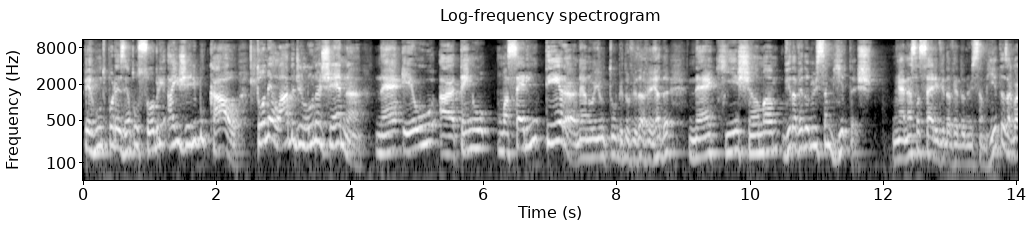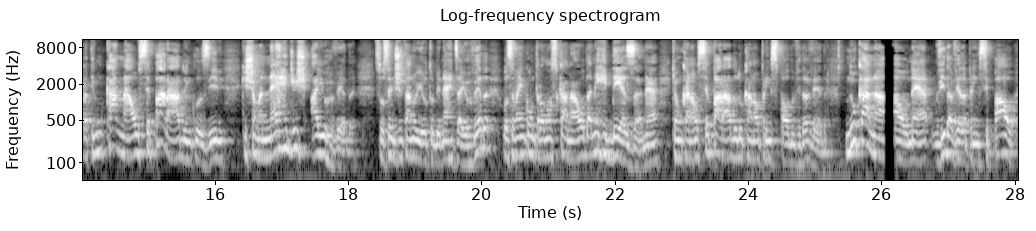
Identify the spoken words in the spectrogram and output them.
Pergunto, por exemplo, sobre a higiene bucal. Tonelada de Luna Chena, né? Eu uh, tenho uma série inteira né, no YouTube do Vida Veda, né? Que chama Vida Veda nos Samhitas. Né, nessa série Vida Veda nos Samhitas, agora tem um canal separado, inclusive, que chama Nerds Ayurveda. Se você digitar no YouTube Nerds Ayurveda, você vai encontrar o nosso canal da Nerdeza, né? Que é um canal separado do canal principal do Vida Veda. No canal né, Vida Veda principal,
